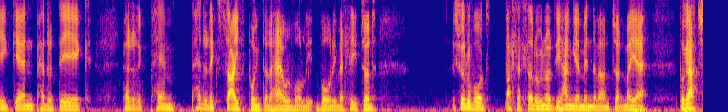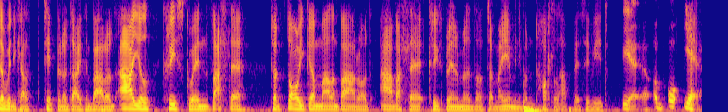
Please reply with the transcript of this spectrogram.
20, 40, 45, 47 pwynt ar y hewl fori. Felly, twyd, siwr o fod, falle lle rhywun o'r dihangiau mynd y ond twyd, mae e, Pogaccia wedi cael tipyn o daith yn barod. Ail, Chris Gwyn, falle, twa, doi gymal yn barod, a falle Chris Bryn yn mynyddo, twa, mae e'n mynd i fod yn hollol hapus i fyd. Ie, yeah, yeah.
